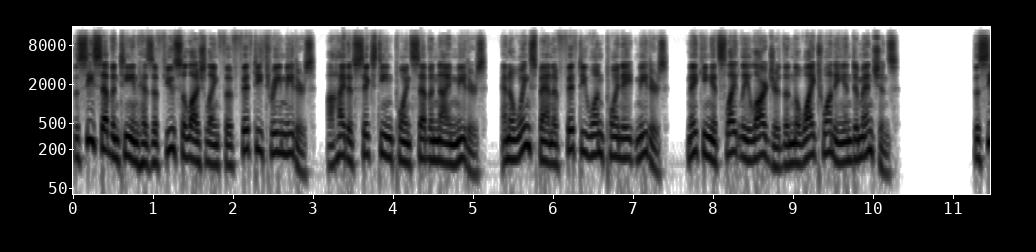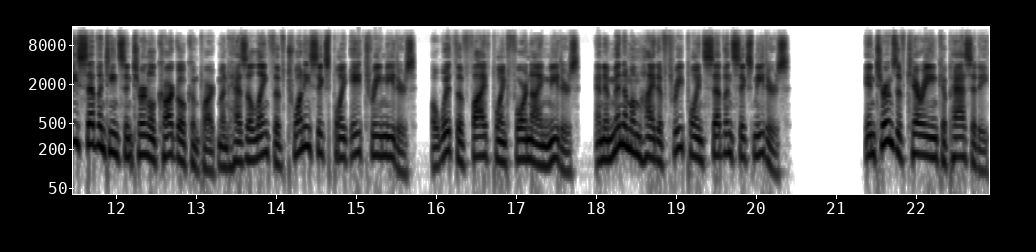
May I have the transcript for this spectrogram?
The C 17 has a fuselage length of 53 meters, a height of 16.79 meters, and a wingspan of 51.8 meters, making it slightly larger than the Y-20 in dimensions. The C-17's internal cargo compartment has a length of 26.83 meters, a width of 5.49 meters, and a minimum height of 3.76 meters. In terms of carrying capacity,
